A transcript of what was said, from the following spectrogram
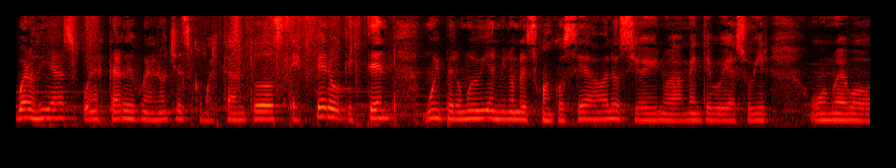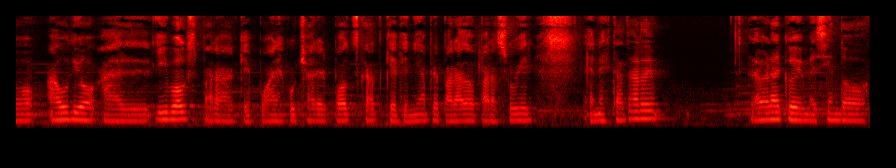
Buenos días, buenas tardes, buenas noches, ¿cómo están todos? Espero que estén muy pero muy bien. Mi nombre es Juan José Ábalos y hoy nuevamente voy a subir un nuevo audio al e-box para que puedan escuchar el podcast que tenía preparado para subir en esta tarde. La verdad que hoy me siento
